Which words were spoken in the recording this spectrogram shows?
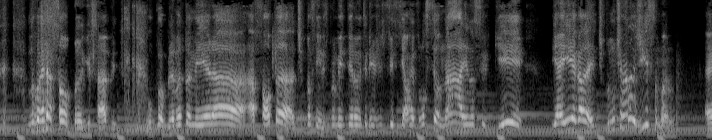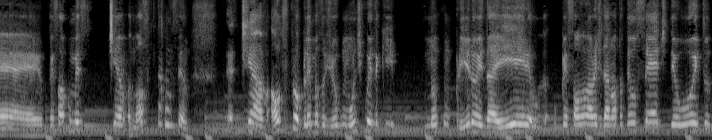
não era só o bug, sabe? O problema também era a falta. Tipo assim, eles prometeram inteligência artificial revolucionária, não sei o quê. E aí a galera, tipo, não tinha nada disso, mano. É, o pessoal começou. Tinha. Nossa, o que tá acontecendo? É, tinha altos problemas no jogo, um monte de coisa que não cumpriram, e daí o, o pessoal na hora de dar nota deu 7, deu 8,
